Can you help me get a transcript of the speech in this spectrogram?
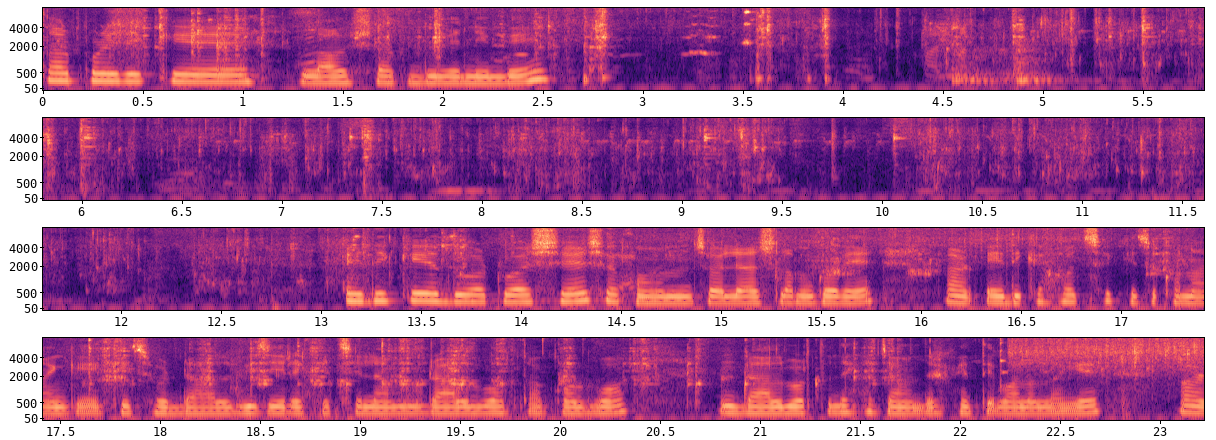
তারপর এদিকে লাউ শাক দিয়ে নেবে। এদিকে দোয়া টোয়া শেষ, এখন চলে আসলাম করে আর এদিকে হচ্ছে কিছুক্ষণ আগে কিছু ডাল ভিজিয়ে রেখেছিলাম। ডাল ভর্তা করব। ডাল ভর্তা দেখা যায় আমাদের খেতে ভালো লাগে। আর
